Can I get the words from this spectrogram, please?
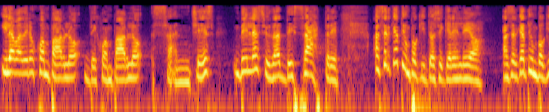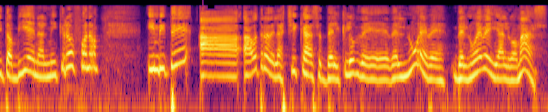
y Lavadero Juan Pablo, de Juan Pablo Sánchez, de la ciudad de Sastre. Acércate un poquito si querés, Leo. Acércate un poquito bien al micrófono. Invité a, a otra de las chicas del club de, del 9, del 9 y algo más.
